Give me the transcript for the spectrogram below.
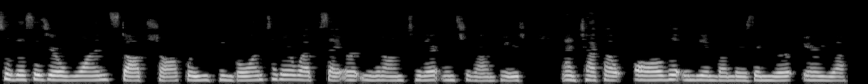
So this is your one-stop shop where you can go onto their website or even onto their Instagram page and check out all the Indian vendors in your area.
